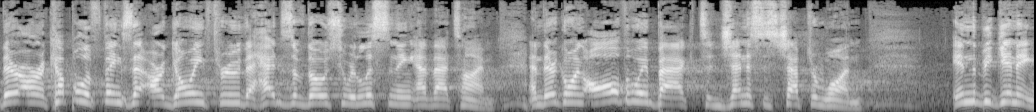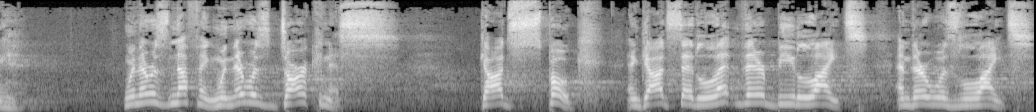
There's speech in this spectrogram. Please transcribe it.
There are a couple of things that are going through the heads of those who are listening at that time. And they're going all the way back to Genesis chapter 1. In the beginning, when there was nothing, when there was darkness, God spoke and God said, Let there be light. And there was light.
